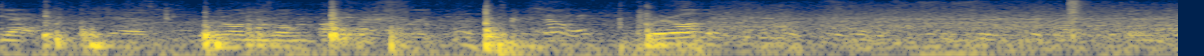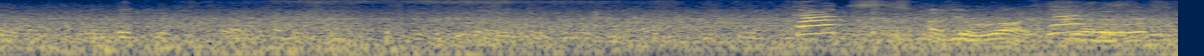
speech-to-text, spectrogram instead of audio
Yeah. We're on the wrong page actually. We're on the... Dad, you're right. Daddy.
